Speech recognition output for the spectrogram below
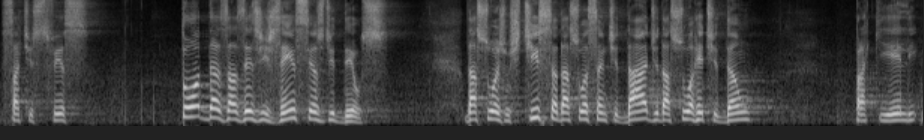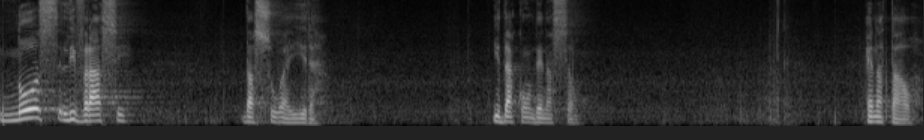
satisfez todas as exigências de Deus, da sua justiça, da sua santidade, da sua retidão, para que Ele nos livrasse da sua ira e da condenação. É Natal.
